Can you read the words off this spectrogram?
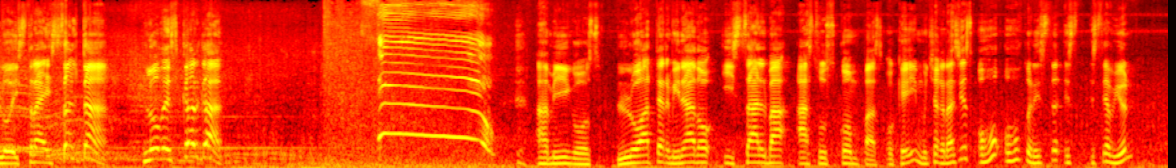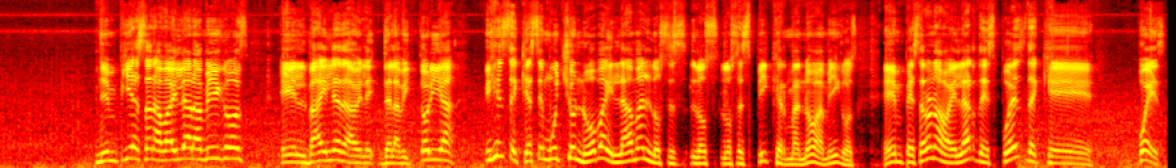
lo distrae. ¡Salta! ¡Lo descarga! Amigos, lo ha terminado y salva a sus compas. Ok, muchas gracias. Ojo, ojo con este, este, avión. Y empiezan a bailar, amigos. El baile de la, victoria. Fíjense que hace mucho no bailaban los, los, los Speakerman, ¿no, amigos? Empezaron a bailar después de que, pues,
